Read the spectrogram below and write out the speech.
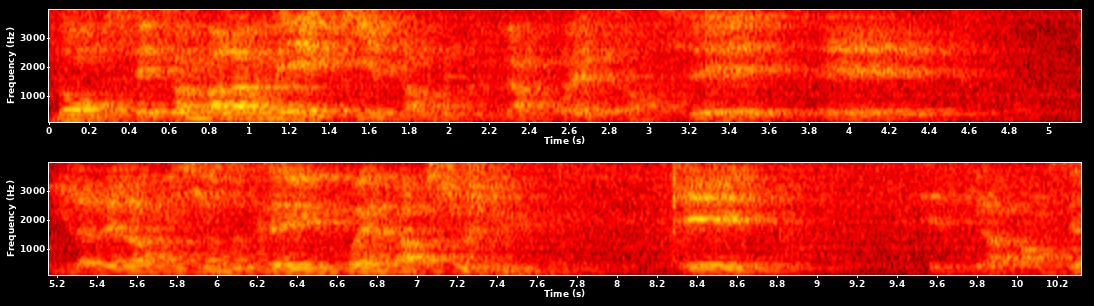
Donc, Stéphane Mallarmé, qui est un des plus grands poètes français, il avait l'ambition de créer un poème absolu. Et c'est ce qu'il a pensé,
